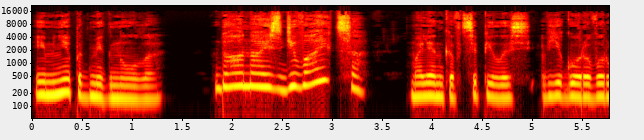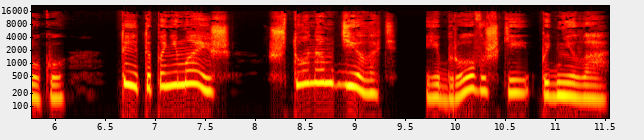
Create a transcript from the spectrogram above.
и мне подмигнула. «Да она издевается?» Маленко вцепилась в Егорову руку. «Ты-то понимаешь, что нам делать?» И бровушки подняла.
